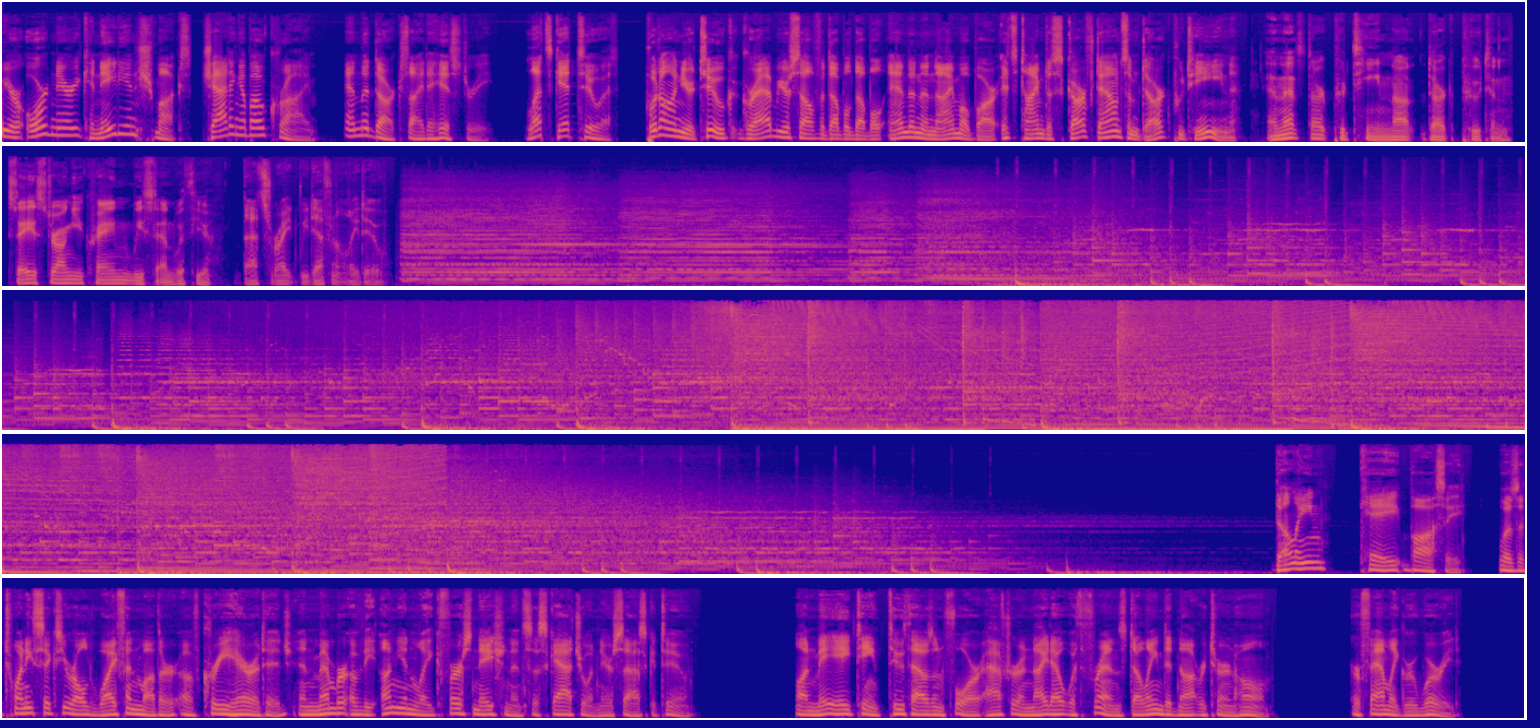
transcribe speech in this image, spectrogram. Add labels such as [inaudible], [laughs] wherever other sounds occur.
We are ordinary Canadian schmucks chatting about crime and the dark side of history. Let's get to it. Put on your toque, grab yourself a double double and an Nanaimo bar. It's time to scarf down some dark poutine. And that's Dark Poutine, not Dark Putin. Stay strong, Ukraine. We stand with you. That's right, we definitely do. Darlene K. Bosse was a 26 year old wife and mother of Cree heritage and member of the Onion Lake First Nation in Saskatchewan near Saskatoon. On May 18, 2004, after a night out with friends, Darlene did not return home. Her family grew worried.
